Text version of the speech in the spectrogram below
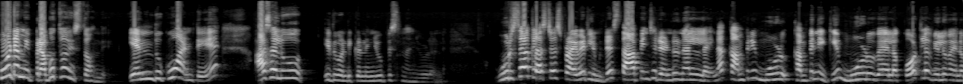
కూటమి ప్రభుత్వం ఇస్తోంది. ఎందుకు అంటే అసలు ఇదిగోండి ఇక్కడ నేను చూపిస్తున్నాను చూడండి. ఉర్సా క్లస్టర్స్ ప్రైవేట్ లిమిటెడ్ స్థాపించి రెండు నెలలైన కంపెనీ మూడు కంపెనీకి మూడు వేల కోట్ల విలువైన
